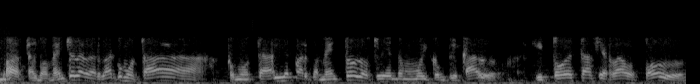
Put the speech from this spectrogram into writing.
No, hasta el momento, la verdad, como está como está el departamento, lo estoy viendo muy complicado. Aquí todo está cerrado, todo,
